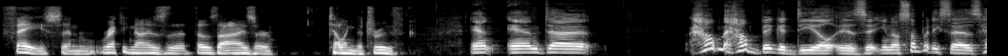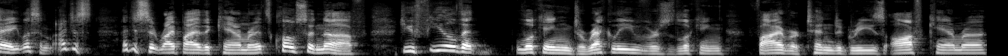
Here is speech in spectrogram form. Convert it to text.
face and recognize that those eyes are telling the truth. And and uh, how how big a deal is it? You know, somebody says, "Hey, listen, I just I just sit right by the camera. It's close enough." Do you feel that looking directly versus looking 5 or 10 degrees off camera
